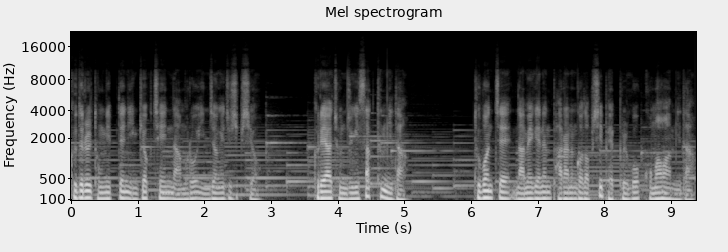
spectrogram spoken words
그들을 독립된 인격체인 남으로 인정해 주십시오. 그래야 존중이 싹 틉니다. 두 번째, 남에게는 바라는 것 없이 베풀고 고마워합니다.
